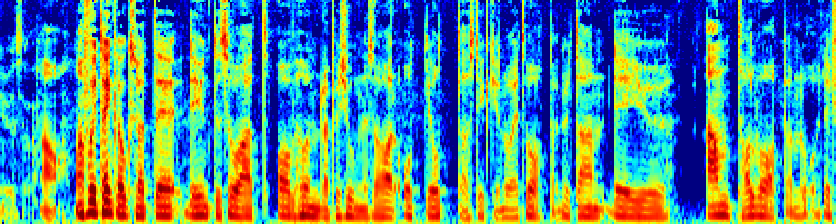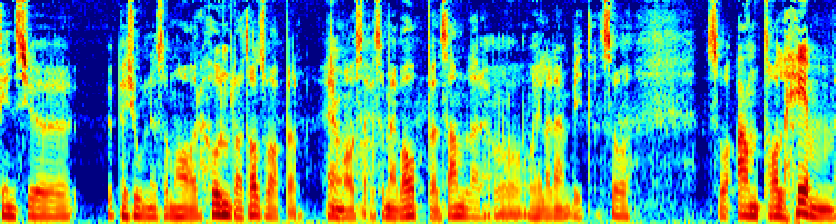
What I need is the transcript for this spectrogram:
i USA. Ja, man får ju tänka också att det, det är ju inte så att av 100 personer så har 88 stycken då ett vapen. Utan det är ju antal vapen då. Det finns ju personer som har hundratals vapen hemma hos sig. Som är vapensamlare och, och hela den biten. Så, så antal hem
